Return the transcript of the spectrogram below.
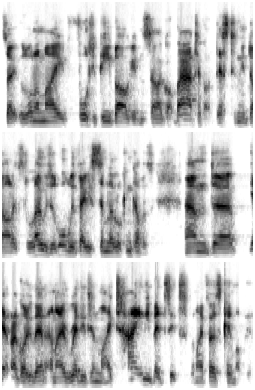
So it was one of my 40p bargains. So I got that. I got Destiny Daleks, loads of all with very similar looking covers. And uh, yeah, I got it then and I read it in my tiny bedsit when I first came up here.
